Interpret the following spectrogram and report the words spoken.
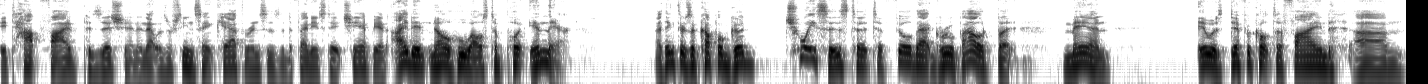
a top five position, and that was Racine St. Catherine's as the defending state champion. I didn't know who else to put in there. I think there's a couple good choices to to fill that group out, but man, it was difficult to find um,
